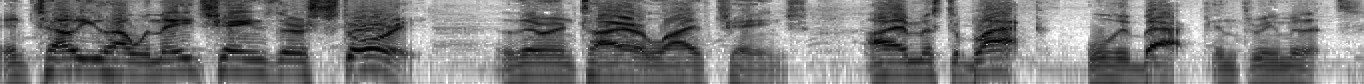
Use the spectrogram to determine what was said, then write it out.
and tell you how when they changed their story, their entire life changed. I am Mr. Black. We'll be back in three minutes.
